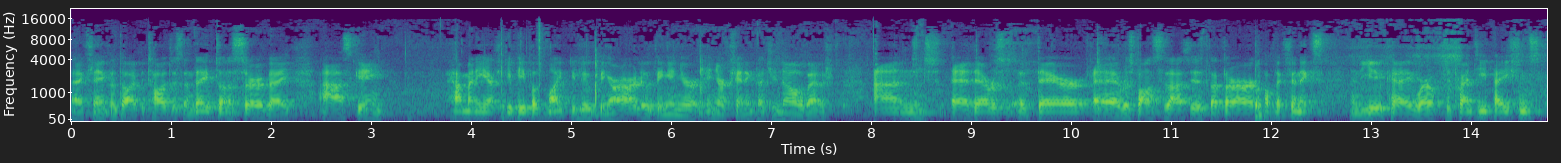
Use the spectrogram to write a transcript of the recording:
uh, Clinical Diabetologists, and they've done a survey asking how many actually people might be looping or are looping in your in your clinic that you know about and uh, their, their uh, response to that is that there are a couple of clinics in the UK where up to 20 patients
